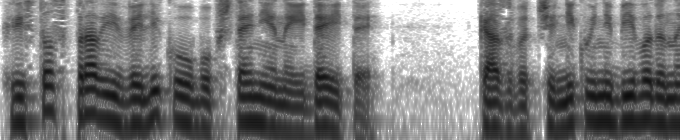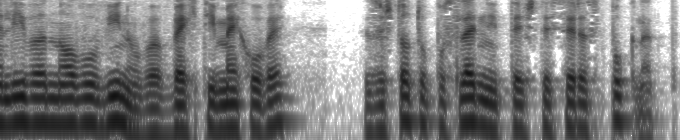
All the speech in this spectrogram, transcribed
Христос прави велико обобщение на идеите. Казва, че никой не бива да налива ново вино в вехти мехове, защото последните ще се разпукнат.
